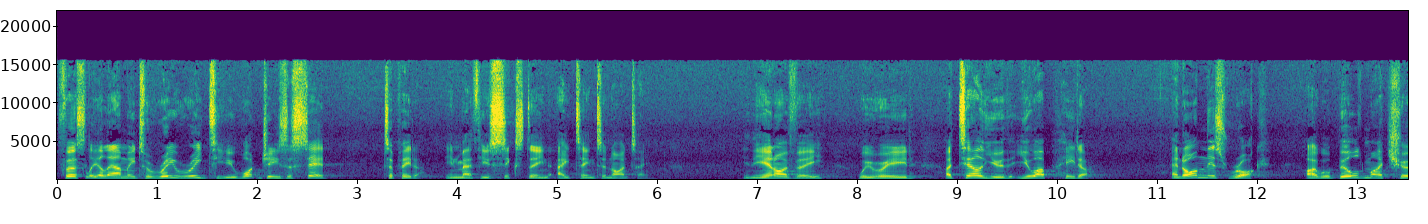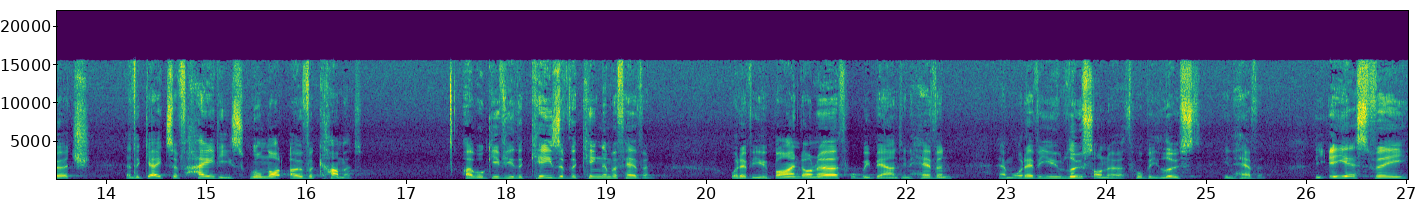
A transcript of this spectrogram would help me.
Firstly, allow me to reread to you what Jesus said to Peter in Matthew 16 18 to 19. In the NIV, we read, I tell you that you are Peter, and on this rock I will build my church, and the gates of Hades will not overcome it. I will give you the keys of the kingdom of heaven. Whatever you bind on earth will be bound in heaven, and whatever you loose on earth will be loosed in heaven. The ESV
